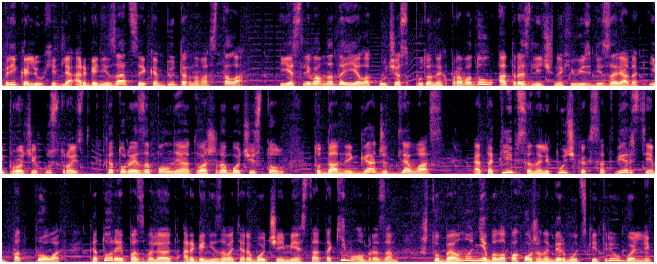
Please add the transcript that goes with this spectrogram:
Приколюхи для организации компьютерного стола. Если вам надоела куча спутанных проводов от различных USB зарядок и прочих устройств, которые заполняют ваш рабочий стол, то данный гаджет для вас. Это клипсы на липучках с отверстием под провод, которые позволяют организовать рабочее место таким образом, чтобы оно не было похоже на бермудский треугольник.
